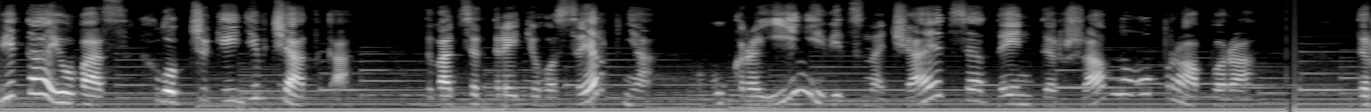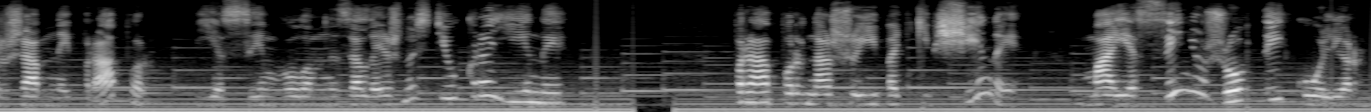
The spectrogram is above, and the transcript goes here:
Вітаю вас, хлопчики і дівчатка! 23 серпня в Україні відзначається День державного прапора. Державний прапор є символом незалежності України. Прапор нашої батьківщини має синьо-жовтий колір.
